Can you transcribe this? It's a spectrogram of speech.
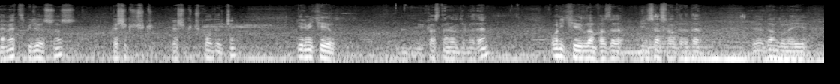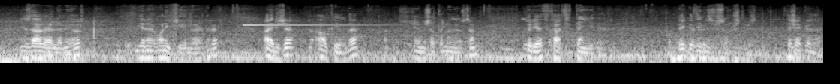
Mehmet biliyorsunuz yaşı küçük. Yaşı küçük olduğu için 22 yıl kasten öldürmeden 12 yıldan fazla cinsel saldırıdan dolayı ceza verilemiyor. Yine 12 yıl verdiler. Ayrıca 6 yılda yanlış hatırlamıyorsam hürriyeti tahtitten yedi. Beklediğimiz bir sonuçtu bizim. Teşekkür ederim.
